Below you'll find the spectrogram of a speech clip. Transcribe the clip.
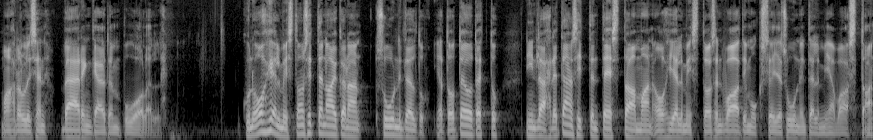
mahdollisen väärinkäytön puolelle. Kun ohjelmisto on sitten aikanaan suunniteltu ja toteutettu, niin lähdetään sitten testaamaan ohjelmistoa sen vaatimuksia ja suunnitelmia vastaan.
